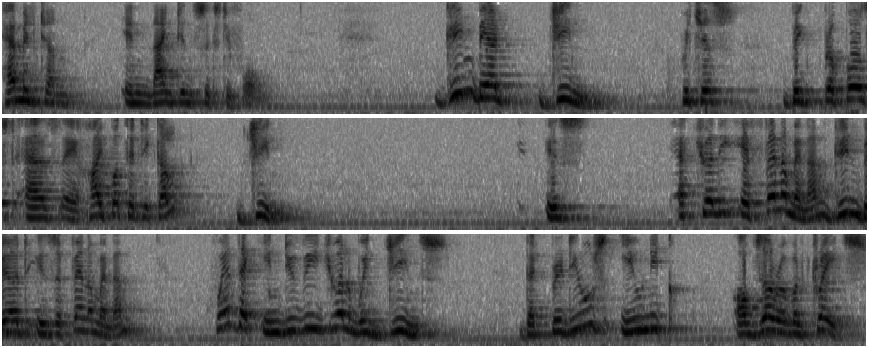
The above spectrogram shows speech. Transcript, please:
Hamilton in 1964. Green beard gene which is being proposed as a hypothetical gene is actually a phenomenon, green-beard is a phenomenon where the individual with genes that produce unique observable traits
